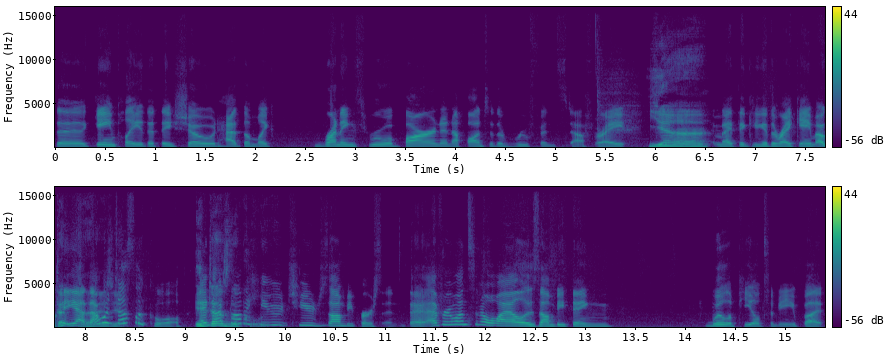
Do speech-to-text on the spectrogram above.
the gameplay that they showed had them like running through a barn and up onto the roof and stuff, right? yeah, Am I thinking of the right game? Okay, That- yeah, that that, one is it. does look cool. It and does I'm not cool. a huge, huge zombie person. Every once in a while, a zombie thing will appeal to me, but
